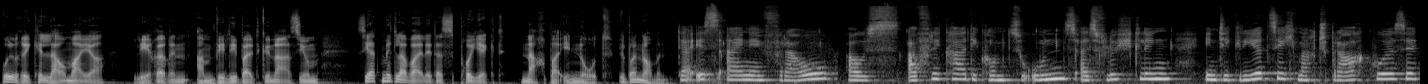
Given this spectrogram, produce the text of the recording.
Ulrike Laumeier, Lehrerin am Willibald-Gymnasium, Sie hat mittlerweile das Projekt Nachbar in Not übernommen. Da ist eine Frau aus Afrika, die kommt zu uns als Flüchtling, integriert sich, macht Sprachkurse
